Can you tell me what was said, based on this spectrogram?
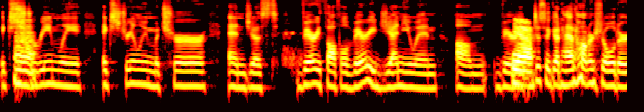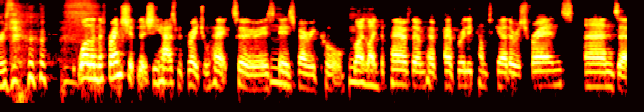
extremely, uh. extremely mature and just very thoughtful, very genuine, um, very yeah. just a good head on her shoulders. well, and the friendship that she has with Rachel Heck too is mm. is very cool. Mm. Like like the pair of them have, have really come together as friends. And uh,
